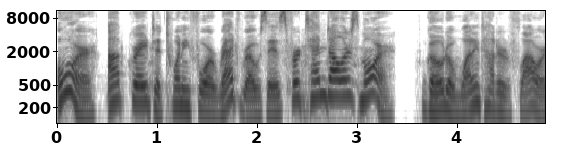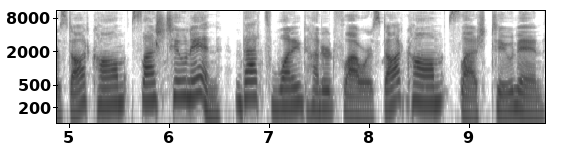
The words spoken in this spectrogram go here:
or upgrade to 24 red roses for $10 more. Go to 1-800-Flowers.com slash tune in. That's 1-800-Flowers.com slash tune in.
